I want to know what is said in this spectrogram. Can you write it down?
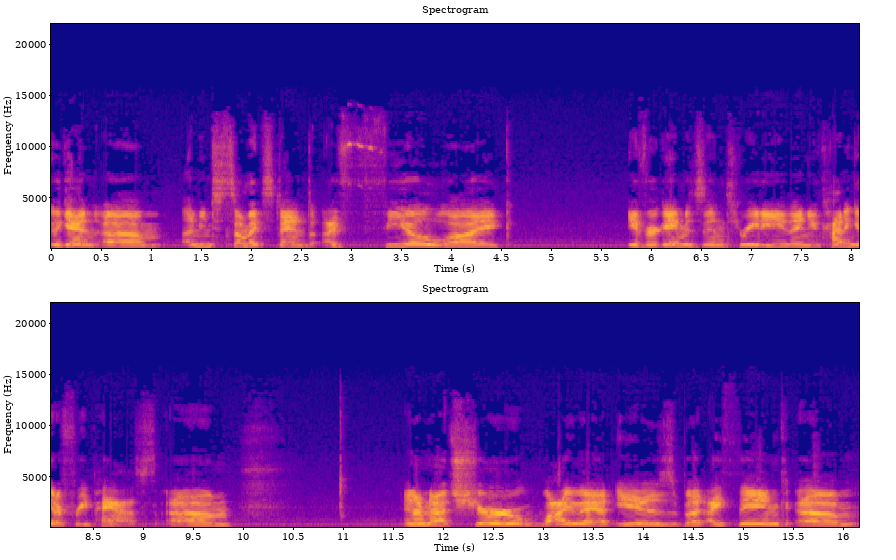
again, um, I mean, to some extent, I feel like if your game is in 3D, then you kind of get a free pass. Um, and I'm not sure why that is, but I think um,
